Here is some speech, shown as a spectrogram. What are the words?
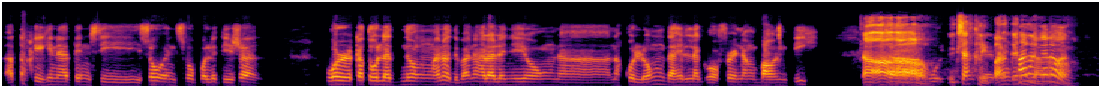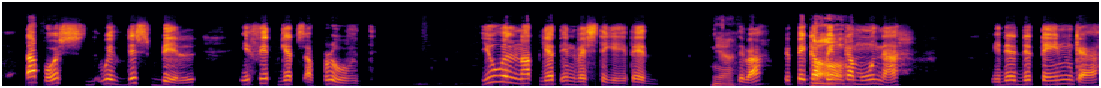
atakihin natin si so and so politician. Or katulad nung, ano, di ba, naalala niyo yung na, nakulong dahil nag-offer ng bounty. Sa ah, ah. ul- Exactly, parang ganun Parang ganun. oo. Tapos, with this bill, if it gets approved, you will not get investigated. Yeah. Di ba? Pipick upin ka muna, ide-detain ka,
